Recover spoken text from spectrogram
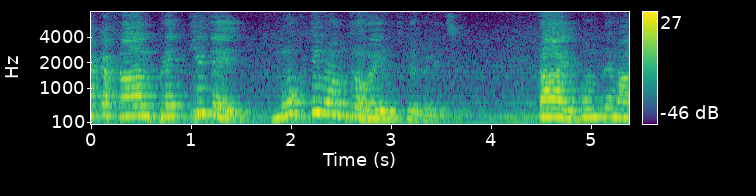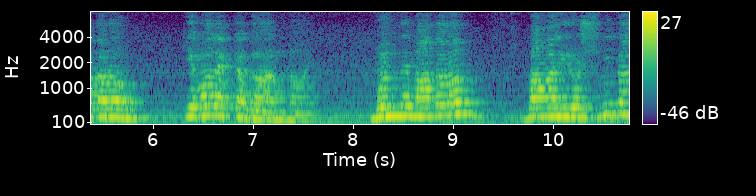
একটা কাল প্রেক্ষিতে মুক্তিমন্ত্র হয়ে উঠতে পেরেছে। তাই বন্দে মাতারম, কেবল একটা গান নয় বন্দে মাতারম বাঙালির অস্মিতা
